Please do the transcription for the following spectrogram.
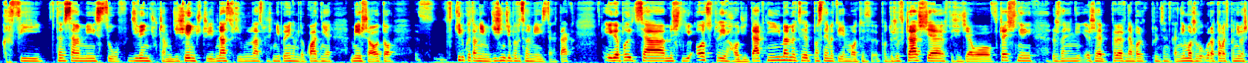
krwi w tym samym miejscu, w 9 czy tam 10 czy 11 czy 12, nie pamiętam dokładnie, mniejsza o to, w, w kilku tam, nie wiem, 10 powiedzmy miejscach, tak? I policja myśli, o co tutaj chodzi, tak? Nie mamy tutaj, poznajemy tutaj motyw podróży w czasie, że to się działo wcześniej, że, nie, że pewna policjantka nie może go uratować, ponieważ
